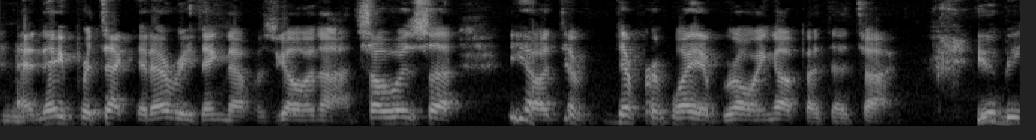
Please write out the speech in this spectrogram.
Mhm. and they protected everything that was going on. So it was, uh, you know, a diff- different way of growing up at that time. Hubie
